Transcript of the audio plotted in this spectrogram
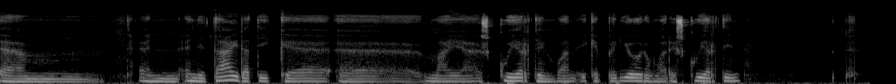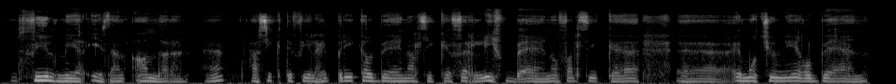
Um, en, tijd dat ik uh, uh, mijn uh, squirting, want ik heb perioden waar squirting veel meer is dan anderen. Hè? Als ik te veel geprikkeld ben, als ik verliefd ben of als ik uh, uh, emotioneel ben,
